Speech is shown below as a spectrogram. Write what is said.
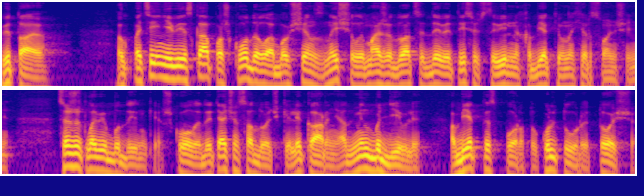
Вітаю! Окупаційні війська пошкодили або вщент знищили майже 29 тисяч цивільних об'єктів на Херсонщині. Це житлові будинки, школи, дитячі садочки, лікарні, адмінбудівлі, об'єкти спорту, культури тощо.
